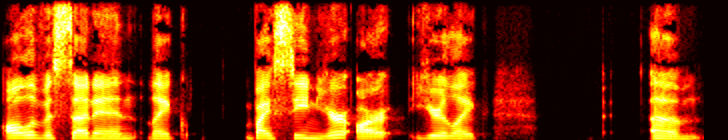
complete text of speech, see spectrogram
all of a sudden, like by seeing your art, you're like, um,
